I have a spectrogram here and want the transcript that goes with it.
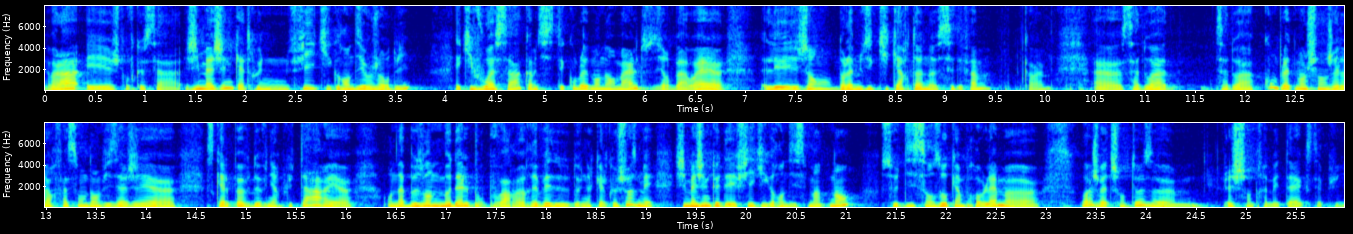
voilà. Et je trouve que ça, j'imagine qu'être une fille qui grandit aujourd'hui et qui voit ça comme si c'était complètement normal de se dire bah ouais, euh, les gens dans la musique qui cartonnent, c'est des femmes quand même. Euh, ça doit ça doit complètement changer leur façon d'envisager ce qu'elles peuvent devenir plus tard. Et on a besoin de modèles pour pouvoir rêver de devenir quelque chose. Mais j'imagine que des filles qui grandissent maintenant se dit sans aucun problème euh, ouais, je vais être chanteuse euh, et je chanterai mes textes et puis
